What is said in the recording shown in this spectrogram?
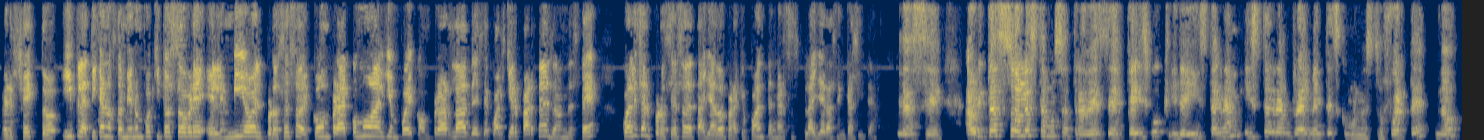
Perfecto. Y platícanos también un poquito sobre el envío, el proceso de compra, cómo alguien puede comprarla desde cualquier parte, desde donde esté. ¿Cuál es el proceso detallado para que puedan tener sus playeras en casita? Ya sé. Ahorita solo estamos a través de Facebook y de Instagram. Instagram realmente es como nuestro fuerte, ¿no?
